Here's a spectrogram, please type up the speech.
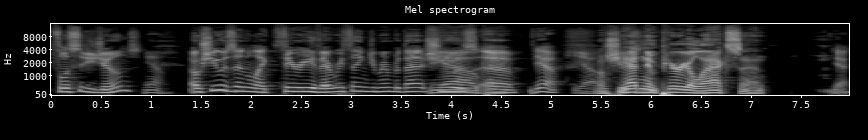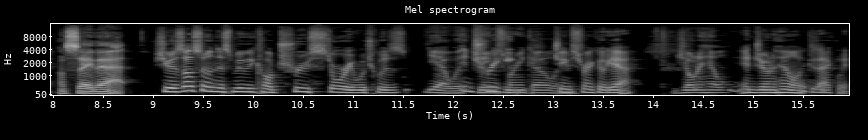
Felicity Jones? Yeah. Oh, she was in like Theory of Everything. Do you remember that? She Yeah, was okay. uh yeah. Yeah. Well, she She had was- an imperial accent. Yeah. I'll say that. She was also in this movie called True Story, which was Yeah, with Intriguing. James Franco. and James Franco, yeah. Jonah Hill. and Jonah Hill, exactly.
